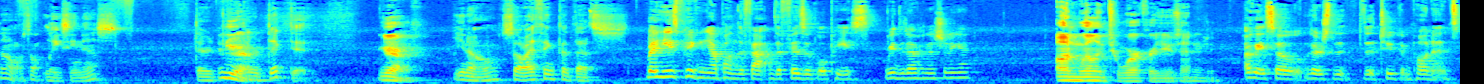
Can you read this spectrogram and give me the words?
no it's not laziness they're Yeah. they're addicted Yeah. you know so i think that that's But he's picking up on the fa- the physical piece. Read the definition again. Unwilling to work or use energy. Okay, so there's the the two components.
